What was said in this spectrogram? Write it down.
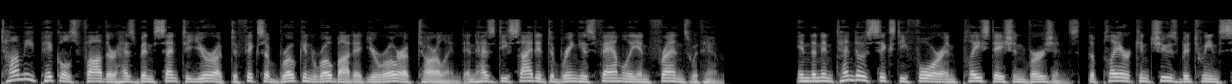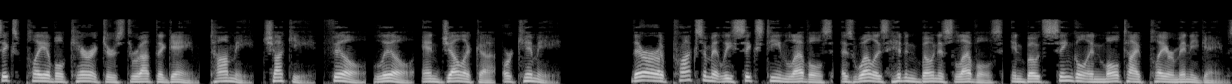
Tommy Pickles' father has been sent to Europe to fix a broken robot at Euroreptarland and has decided to bring his family and friends with him. In the Nintendo 64 and PlayStation versions, the player can choose between six playable characters throughout the game, Tommy, Chuckie, Phil, Lil, Angelica, or Kimi. There are approximately 16 levels, as well as hidden bonus levels, in both single and multiplayer minigames.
